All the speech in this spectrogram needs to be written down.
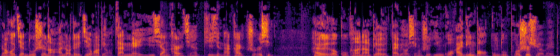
然后监督师呢，按照这个计划表，在每一项开始前提醒他开始执行。还有一个顾客呢，比较有代表性，是英国爱丁堡攻读博士学位的，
